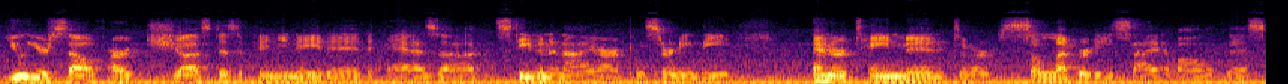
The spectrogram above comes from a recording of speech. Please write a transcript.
you yourself are just as opinionated as uh, Stephen and I are concerning the entertainment or celebrity side of all of this.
